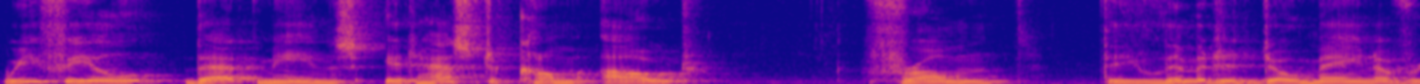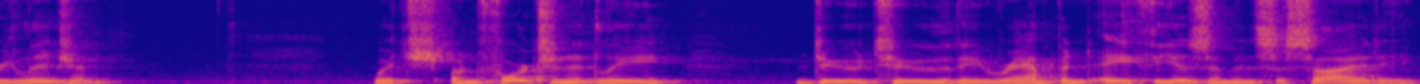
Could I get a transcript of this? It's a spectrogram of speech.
We feel that means it has to come out from the limited domain of religion, which unfortunately, due to the rampant atheism in society,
